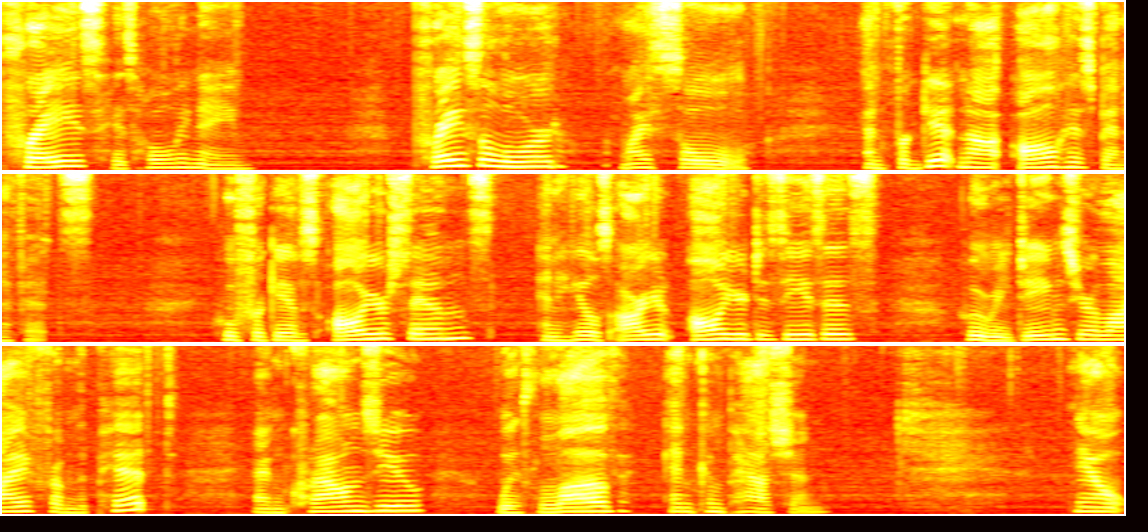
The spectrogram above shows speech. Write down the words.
Praise his holy name. Praise the Lord, my soul, and forget not all his benefits, who forgives all your sins and heals all your, all your diseases, who redeems your life from the pit and crowns you with love and compassion. Now,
